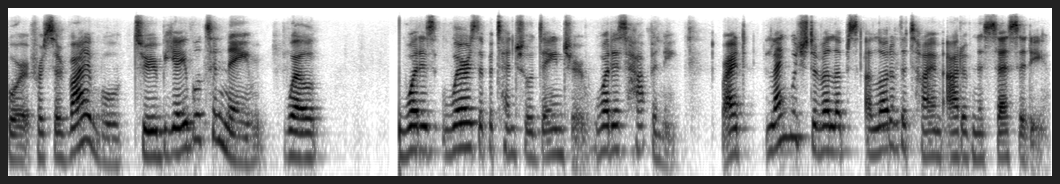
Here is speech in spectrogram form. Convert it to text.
for for survival to be able to name well, what is where is the potential danger? What is happening? right? Language develops a lot of the time out of necessity.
